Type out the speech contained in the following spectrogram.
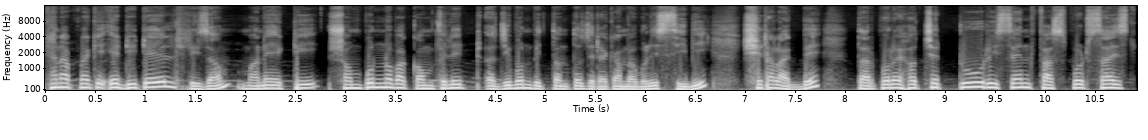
এখানে আপনাকে এ ডিটেইলড রিজাম মানে একটি সম্পূর্ণ বা কমপ্লিট জীবন বৃত্তান্ত, যেটাকে আমরা বলি সিবি সেটা লাগবে। তারপরে হচ্ছে two recent passport sized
